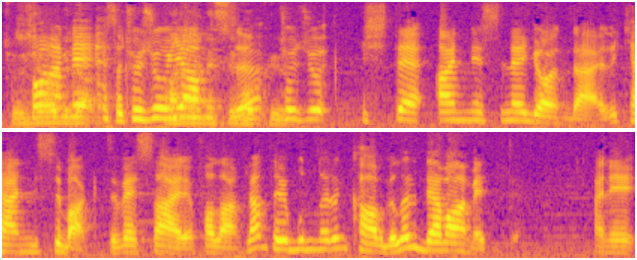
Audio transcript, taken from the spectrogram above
Çocuğa Sonra neyse çocuğu yaptı. bakıyor. Çocuğu işte annesine gönderdi. Kendisi baktı vesaire falan filan. Tabii bunların kavgaları devam etti. Hani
